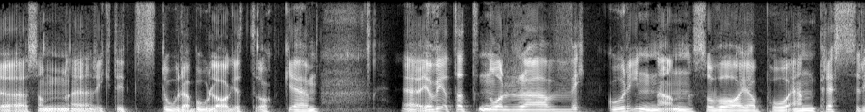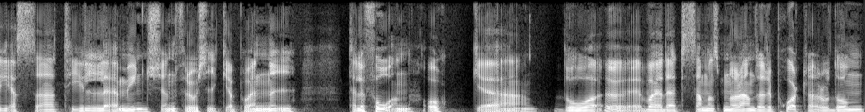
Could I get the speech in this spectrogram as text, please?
eh, som eh, riktigt stora bolaget. Och, eh, eh, jag vet att några veckor innan så var jag på en pressresa till eh, München för att kika på en ny telefon. Och Eh, då eh, var jag där tillsammans med några andra reportrar och de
